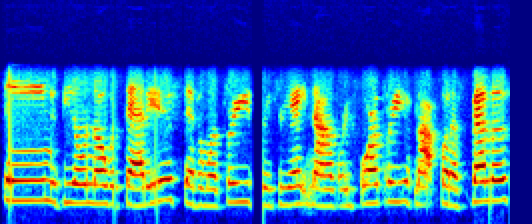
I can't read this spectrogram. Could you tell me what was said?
steam. If you don't know what that is, 713 338 9343. If not for the fellas,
